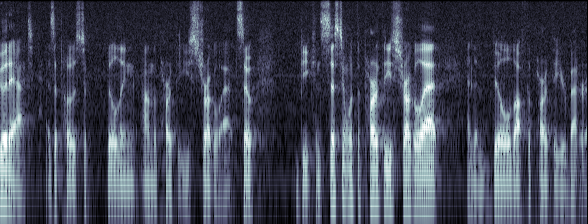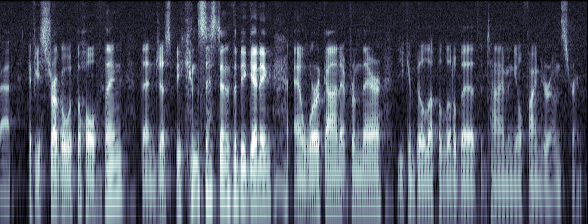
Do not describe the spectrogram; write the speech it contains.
good at as opposed to building on the part that you struggle at so be consistent with the part that you struggle at and then build off the part that you're better at if you struggle with the whole thing then just be consistent at the beginning and work on it from there you can build up a little bit at the time and you'll find your own strength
